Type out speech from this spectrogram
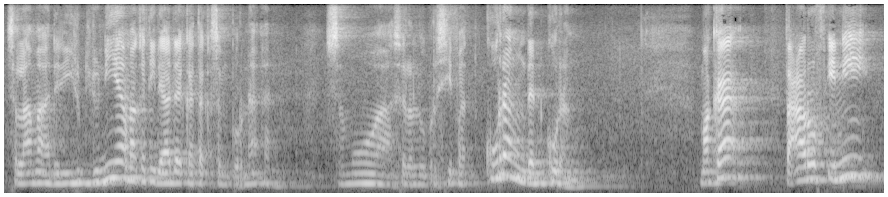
Selama ada di dunia, maka tidak ada kata kesempurnaan. Semua selalu bersifat kurang dan kurang. Maka ta'aruf ini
